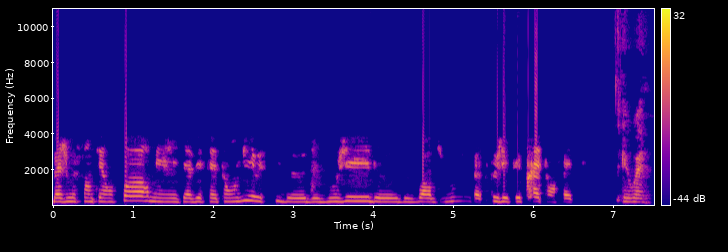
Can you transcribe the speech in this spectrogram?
bah, je me sentais en forme et j'avais cette envie aussi de, de bouger, de, de voir du monde parce que j'étais prête en fait. Et ouais.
